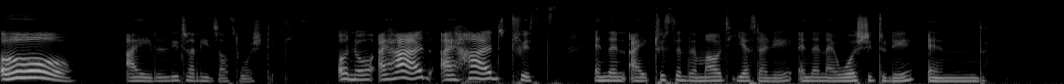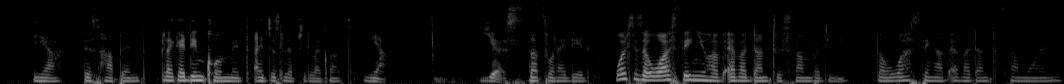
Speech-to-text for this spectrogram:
Oh, I literally just washed it. Oh no, I had I had twists and then I twisted them out yesterday and then I washed it today and yeah, this happened. Like I didn't comb it. I just left it like that. Yeah. Yes, that's what I did. What is the worst thing you have ever done to somebody? The worst thing I've ever done to someone.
